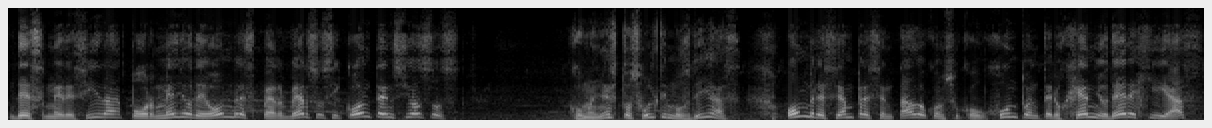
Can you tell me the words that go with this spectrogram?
desmerecida por medio de hombres perversos y contenciosos. Como en estos últimos días, hombres se han presentado con su conjunto heterogéneo de herejías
